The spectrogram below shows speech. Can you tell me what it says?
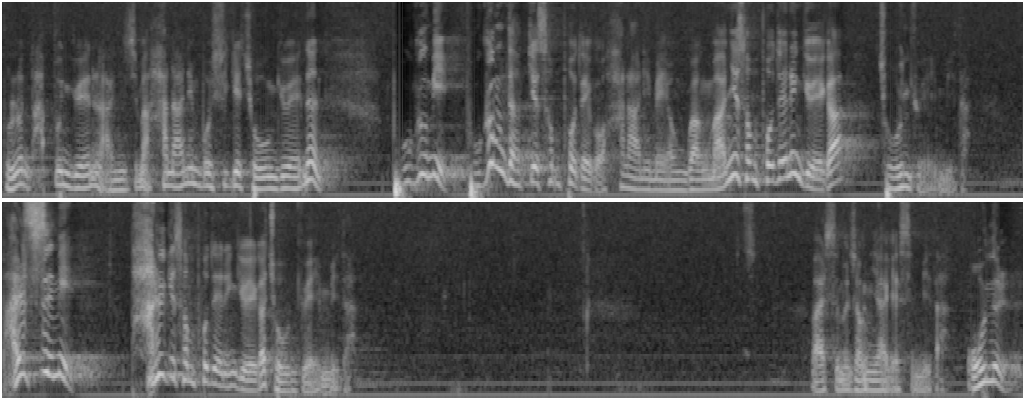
물론 나쁜 교회는 아니지만 하나님 보시기에 좋은 교회는 복음이 복음답게 선포되고 하나님의 영광만이 선포되는 교회가 좋은 교회입니다. 말씀이 바르게 선포되는 교회가 좋은 교회입니다. 말씀을 정리하겠습니다. 오늘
